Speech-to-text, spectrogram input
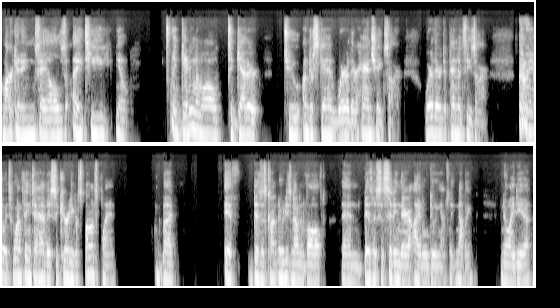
marketing, sales, IT. You know, and getting them all together to understand where their handshakes are, where their dependencies are. you know, it's one thing to have a security response plan, but if business continuity is not involved, then business is sitting there idle doing absolutely nothing, no idea.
